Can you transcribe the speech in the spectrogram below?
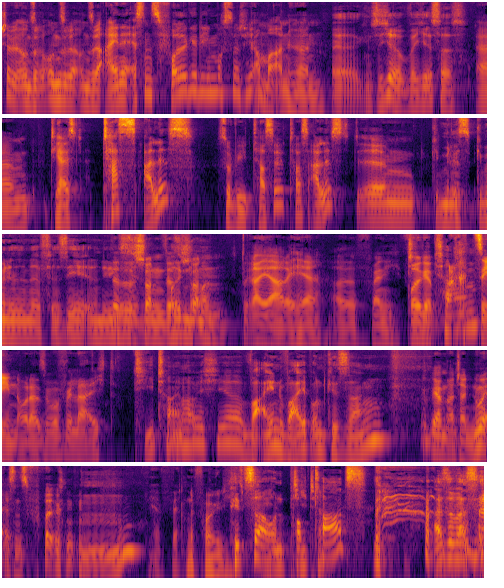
Stimmt, unsere, unsere, unsere eine Essensfolge, die musst du natürlich auch mal anhören. Äh, sicher, welche ist das? Ähm, die heißt Tass alles, so wie Tasse, Tass alles. Ähm, Gib mir das, gib mir das in der Serie. In das ist schon, das ist schon drei Jahre her. Also, weiß nicht, Folge Tea Time? 18 oder so vielleicht. Tea Time habe ich hier. Wein, Vibe und Gesang. Wir haben anscheinend nur Essensfolgen. Ja, wir hatten eine Folge, die Pizza und Pop-Tarts. also was, äh,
